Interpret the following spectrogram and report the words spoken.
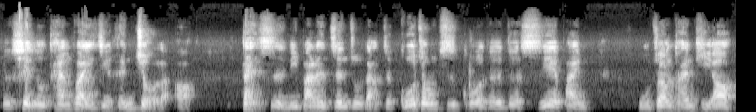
有陷入瘫痪已经很久了哦。但是黎巴嫩真主党这国中之国的这个什叶派武装团体哦，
